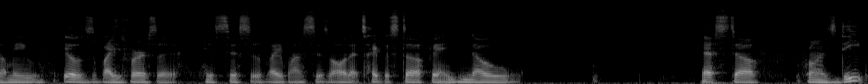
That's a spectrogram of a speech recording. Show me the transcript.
I mean, it was vice versa. His sisters, like my sister, all that type of stuff, and you know that stuff runs deep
